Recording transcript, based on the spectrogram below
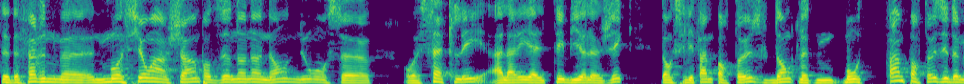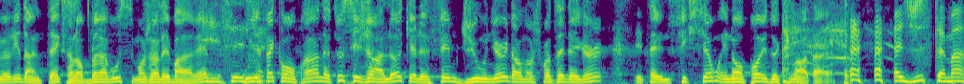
de faire une, une, motion en chambre pour dire non, non, non, nous on se on va s'atteler à la réalité biologique donc, c'est les femmes porteuses. Donc, le mot femme porteuse est demeuré dans le texte. Alors, bravo Simon Jean Barrette. Où il a fait comprendre à tous ces gens-là que le film Junior d'Arnold Schwarzenegger était une fiction et non pas un documentaire. Justement,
